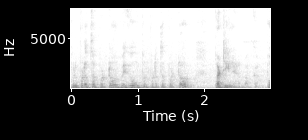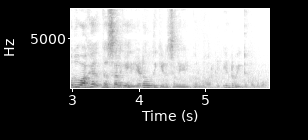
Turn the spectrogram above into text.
பிற்படுத்தப்பட்டோர் மிகவும் பிற்படுத்தப்பட்டோர் பட்டியலின மக்கள். பொதுவாக இந்த சலுகையில் இடஒதுக்கீடு சலுகையில் பெறுபவர்கள் என்று வைத்துக் கொள்வோம்.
